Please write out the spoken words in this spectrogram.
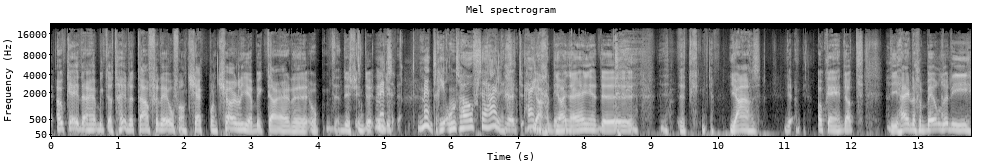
oké, okay, daar heb ik dat hele tafereel van Checkpoint Charlie heb ik daar op... Dus in de, in met, de, met drie onthoofde heilige, heilige ja, beelden. Ja, nee, de, het, ja, Oké, okay, dat die heilige beelden, die...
